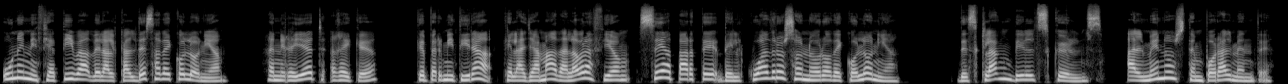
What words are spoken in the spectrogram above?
una iniciativa de la alcaldesa de Colonia, Henriette Recke, que permitirá que la llamada a la oración sea parte del cuadro sonoro de Colonia, des Klangbilds Kölns, al menos temporalmente.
